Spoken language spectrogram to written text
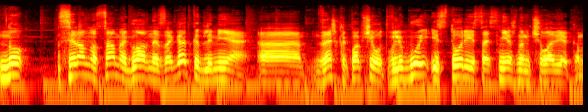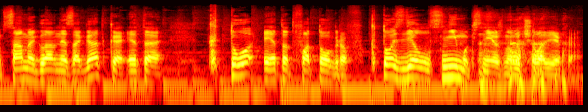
ну, все равно самая главная загадка для меня, а, знаешь, как вообще вот в любой истории со снежным человеком, самая главная загадка это кто этот фотограф, кто сделал снимок снежного человека.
